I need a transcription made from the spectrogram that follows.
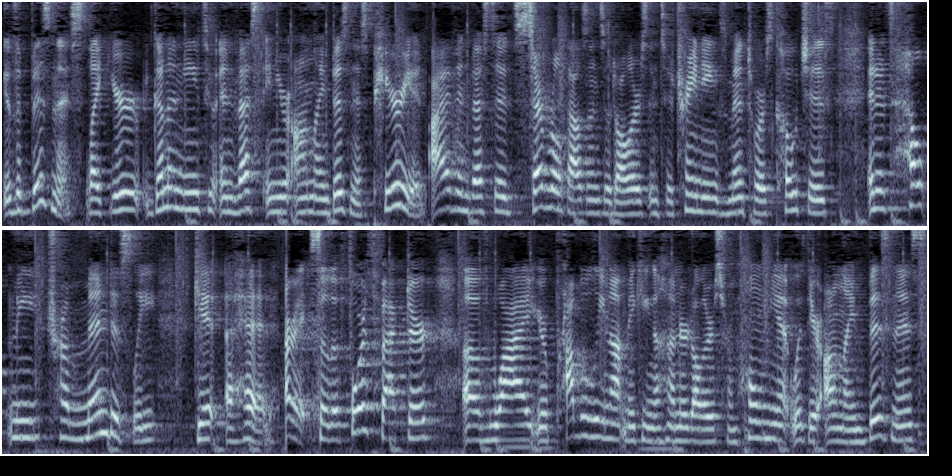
the business. Like you're gonna need to invest in your online business, period. I've invested several thousands of dollars into trainings, mentors, coaches, and it's helped me tremendously get ahead. All right, so the fourth factor of why you're probably not making $100 from home yet with your online business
